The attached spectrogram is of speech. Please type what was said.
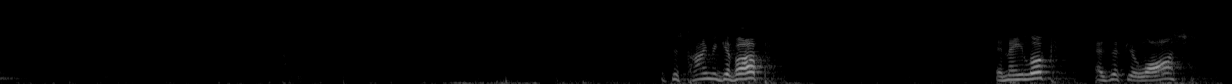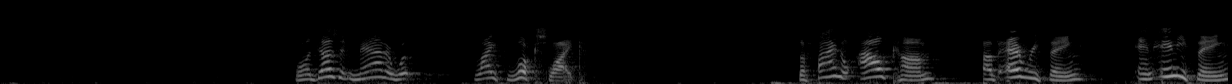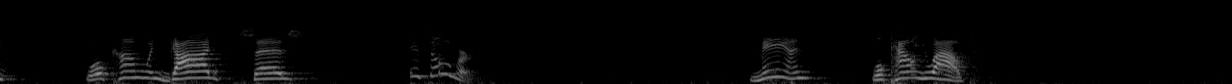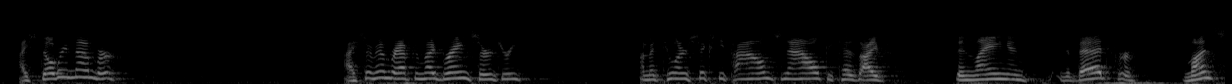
It's just time to give up. It may look as if you're lost. Well, it doesn't matter what life looks like. The final outcome of everything and anything will come when God says it's over. Man will count you out. I still remember. I still remember after my brain surgery. I'm at 260 pounds now because I've been laying in, in a bed for months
